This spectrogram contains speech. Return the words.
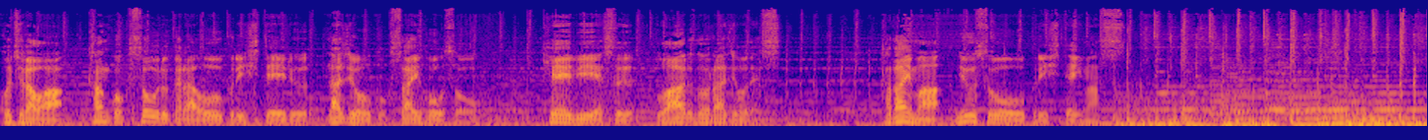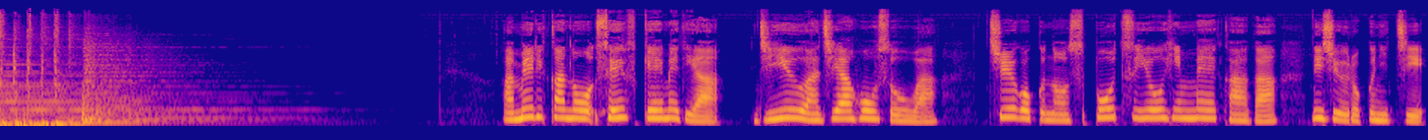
こちらは韓国ソウルからお送りしているラジオ国際放送 KBS ワールドラジオです。ただいまニュースをお送りしています。アメリカの政府系メディア自由アジア放送は中国のスポーツ用品メーカーが26日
